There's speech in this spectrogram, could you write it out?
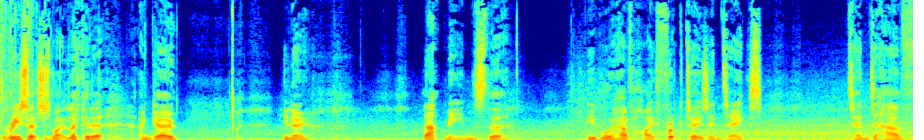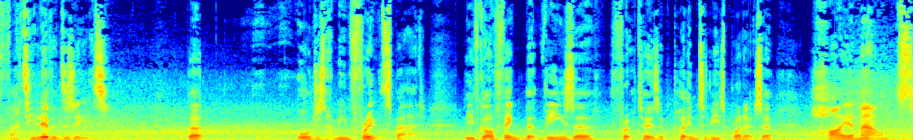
the researchers might look at it and go, you know, that means that people who have high fructose intakes tend to have fatty liver disease. But, oh, does that mean fruit's bad? But you've got to think that these are fructose are put into these products at high amounts,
